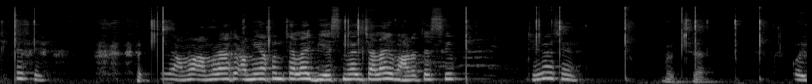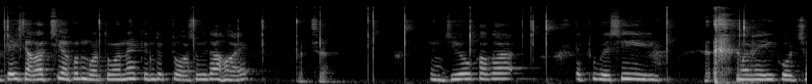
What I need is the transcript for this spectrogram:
ঠিক আছে? আমরা আমি এখন চালাই বিএসএনএল চালাই ভারতের সিম ঠিক আছে? আচ্ছা। ওইটাই চালাচ্ছি এখন বর্তমানে কিন্তু একটু অসুবিধা হয়। আচ্ছা। জিও কাকা একটু বেশি মানে ই করছে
